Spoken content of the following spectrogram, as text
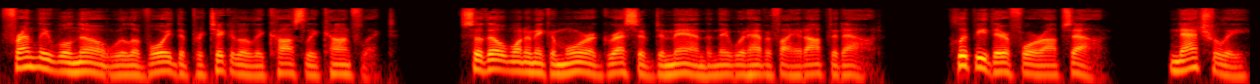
Friendly will know we'll avoid the particularly costly conflict. So they'll want to make a more aggressive demand than they would have if I had opted out. Clippy therefore opts out. Naturally,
